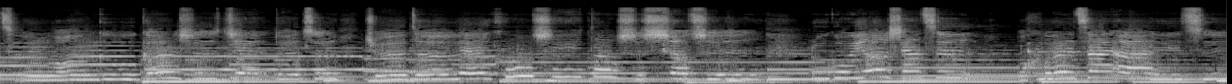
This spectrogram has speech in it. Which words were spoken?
曾顽固跟世界对峙，觉得连呼吸都是奢侈。如果有下次，我会再爱一次。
